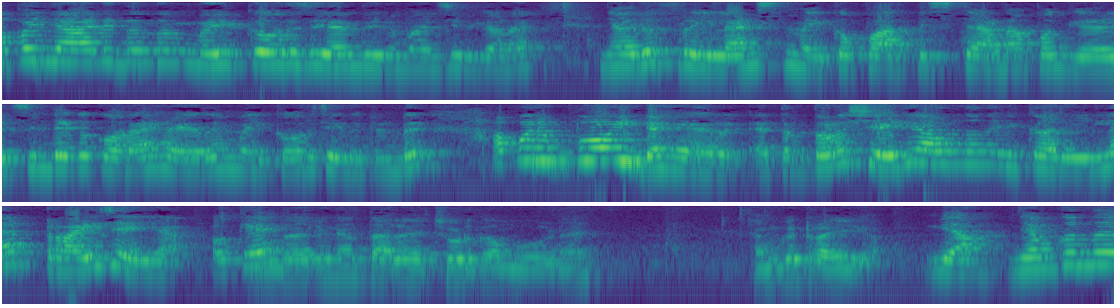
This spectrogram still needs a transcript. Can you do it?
അപ്പൊ ഞാൻ ഇതൊന്ന് മേക്ക് ഓവർ ചെയ്യാൻ തീരുമാനിച്ചിരിക്കുകയാണ്. ഞാൻ ഒരു ഫ്രീലാൻസ് മേക്കപ്പ് ആർട്ടിസ്റ്റ് ആണ്. അപ്പൊ ഗേൾസിന്റെ ഒക്കെ കുറെ ഹെയർ മേക്ക് ഓവർ ചെയ്തിട്ടുണ്ട്. അപ്പൊ ഒരു ബോയിന്റെ ഹെയർ എത്രത്തോളം ശരിയാവുന്നെന്ന് എനിക്കറിയില്ല. ട്രൈ ചെയ്യാം ഓക്കെ എന്തായാലും ഞാൻ തല വെച്ചു കൊടുക്കാൻ പോവാണ്. നമുക്ക് ട്രൈ ചെയ്യാം. യാ നമുക്കൊന്ന്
